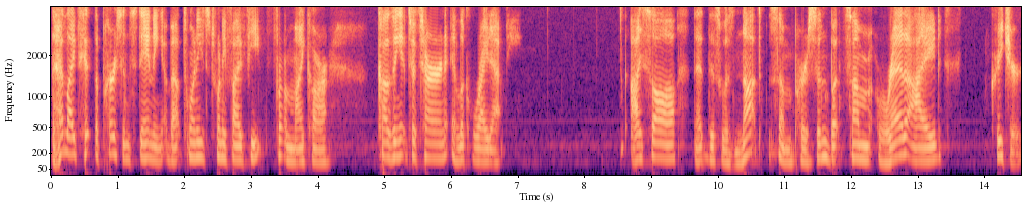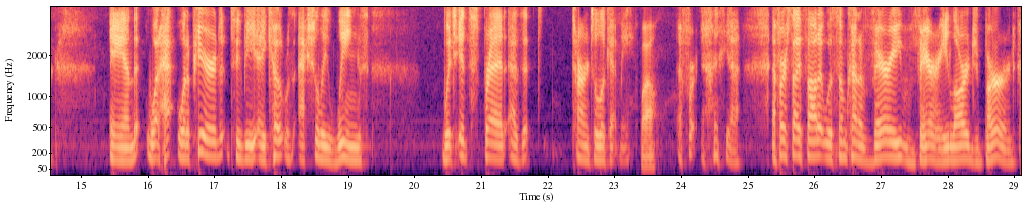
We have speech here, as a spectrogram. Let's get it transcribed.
The headlights hit the person standing about 20 to 25 feet from my car, causing it to turn and look right at me. I saw that this was not some person, but some red eyed creature. And what, ha- what appeared to be a coat was actually wings, which it spread as it turned to look at me. Wow. At fir- yeah. At first, I thought it was some kind of very, very large bird,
